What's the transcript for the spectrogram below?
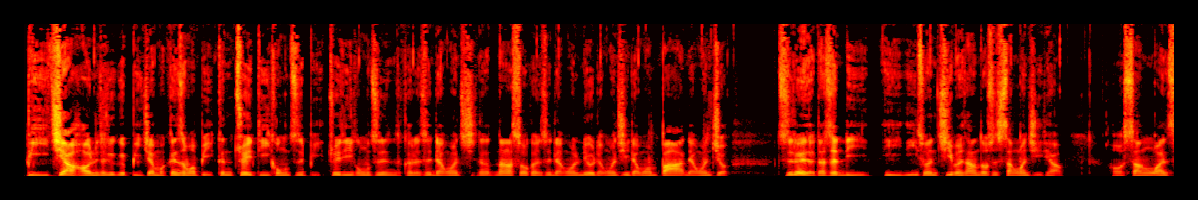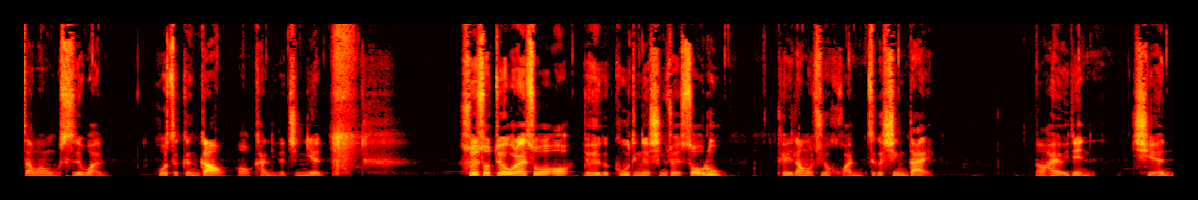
比较好，你这个有个比较嘛，跟什么比？跟最低工资比，最低工资可能是两万七，那那个时候可能是两万六、两万七、两万八、两万九之类的。但是理理理专基本上都是三万起跳，哦，三万、三万五、四万或者更高哦，看你的经验。所以说，对我来说，哦，有一个固定的薪水收入，可以让我去还这个信贷，然后还有一点钱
